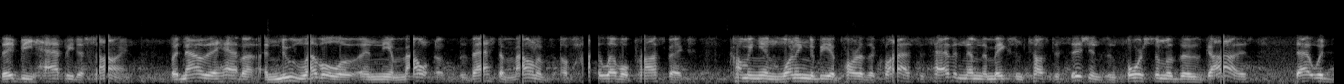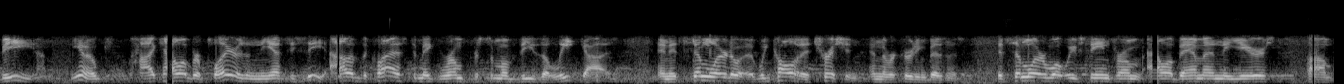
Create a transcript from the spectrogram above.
they'd be happy to sign. But now they have a, a new level and the amount of the vast amount of, of high level prospects coming in wanting to be a part of the class is having them to make some tough decisions and force some of those guys that would be, you know, high caliber players in the SEC out of the class to make room for some of these elite guys. And it's similar to, we call it attrition in the recruiting business. It's similar to what we've seen from Alabama in the years. Um,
